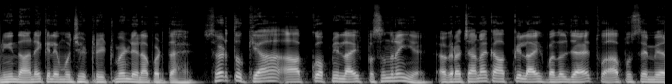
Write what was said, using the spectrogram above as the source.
नींद आने के लिए मुझे ट्रीटमेंट लेना पड़ता है। सर तो क्या आपको अपनी लाइफ पसंद नहीं है? अगर अचानक आपकी लाइफ बदल जाए तो आप उसे मेरा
